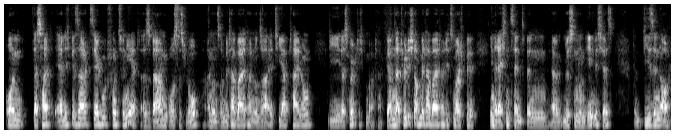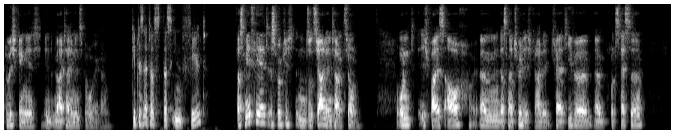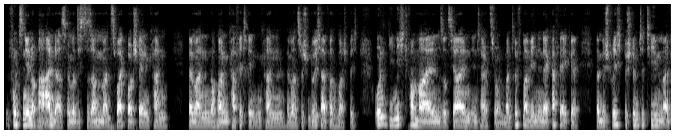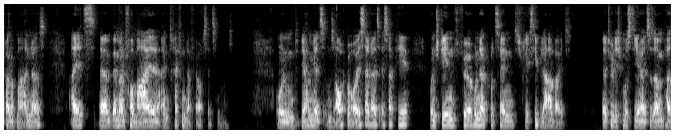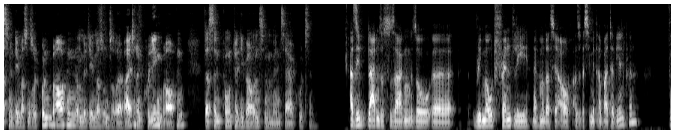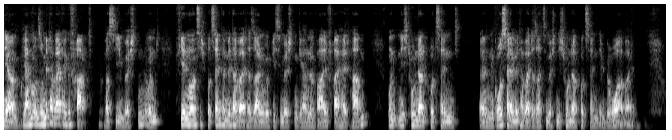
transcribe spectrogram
Und das hat ehrlich gesagt sehr gut funktioniert. Also da ein großes Lob an unsere Mitarbeiter, an unsere IT-Abteilung, die das möglich gemacht hat. Wir haben natürlich noch Mitarbeiter, die zum Beispiel in Rechenzentren äh, müssen und ähnliches. Und die sind auch durchgängig in, weiterhin ins Büro gegangen. Gibt es etwas, das Ihnen fehlt? Was mir fehlt, ist wirklich eine soziale Interaktion. Und ich weiß auch, ähm, dass natürlich gerade kreative äh, Prozesse funktionieren nochmal anders, wenn man sich zusammen ans Whiteboard stellen kann, wenn man nochmal einen Kaffee trinken kann, wenn man zwischendurch einfach nochmal spricht. Und die nicht formalen sozialen Interaktionen. Man trifft mal wen in der Kaffeeecke, man bespricht bestimmte Themen einfach nochmal anders, als äh, wenn man formal ein Treffen dafür aufsetzen muss. Und wir haben jetzt uns auch geäußert als SAP und stehen für 100% flexible Arbeit. Natürlich muss die halt zusammenpassen mit dem, was unsere Kunden brauchen und mit dem, was unsere weiteren Kollegen brauchen. Das sind Punkte, die bei uns im Moment sehr gut sind. Also sie bleiben sozusagen so äh, remote-friendly, nennt man das ja auch, also dass die Mitarbeiter wählen können? Ja, wir haben unsere Mitarbeiter gefragt, was sie möchten. Und 94 Prozent der Mitarbeiter sagen wirklich, sie möchten gerne Wahlfreiheit haben und nicht 100 Prozent. Ein Großteil der Mitarbeiter sagt, sie möchten nicht 100 Prozent im Büro arbeiten.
